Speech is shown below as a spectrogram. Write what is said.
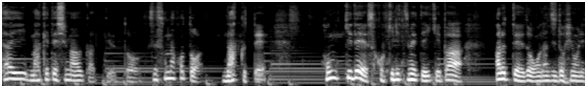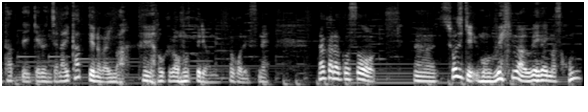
対負けてしまうかっていうと、そんなことはなくて、本気でそこ切り詰めていけば、ある程度同じ土俵に立っていけるんじゃないかっていうのが今、え僕が思ってるようなとこですね。だからこそ、うん、正直もう上には上がいます。本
